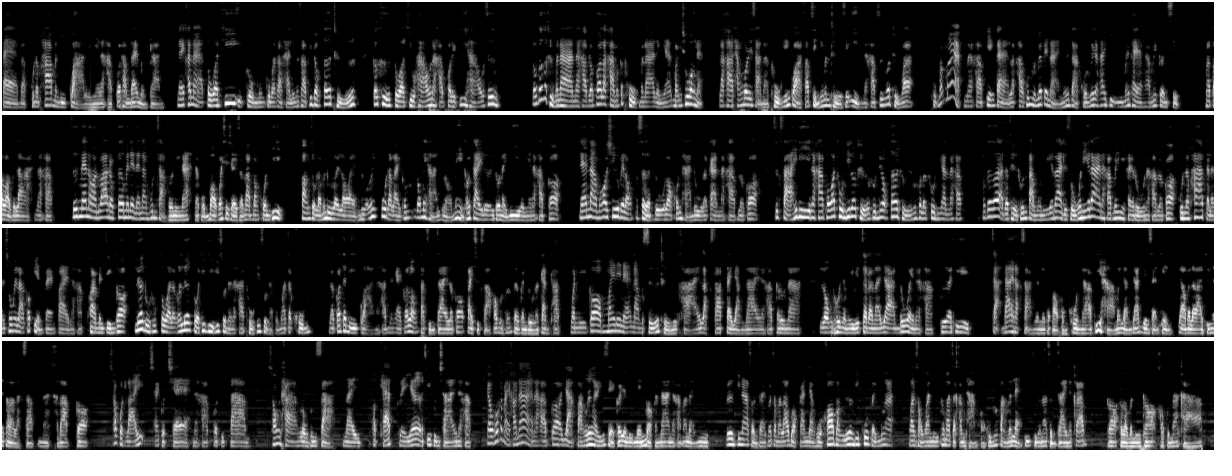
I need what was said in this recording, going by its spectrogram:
แต่แบบคุณภาพมันดีกว่าอะไรอย่างเงี้ยนะครับ ก็ทำได้เหมือนกัน ในขณะตัวที่อีกกลุ่มหนึ่งกลุ่มอสังหาริมทรัพย์ที่ด็อกเตอร์ถือ ก็คือตัว Q House นะครับ Quality House ซึ่งด็อกเตอร์ก็ถือมานานนะครับ แล้วก็ราคามันก็ถูกมานานอย่างเงี้ยบางช่วงเนี่ย ราคาทั้งบริษัทถูกยิ่งกว่าทรัพย์สินที่มันถือเสียอีกนะครับ ซึ่งก็ถือว่าถูกมากๆนะครับ เพียงแต่ราคาหุ้นมันไม่ไปไหน เนื่องจากคนก็ยังให้ PE ไม่แพงครับไม่เกิน 10 มาตลอดเวลานะครับ ซึ่งแน่นอนว่าดรไม่ได้แนะนำหุ้น3ตัวนี้นะ แต่ผมบอกว่าเฉยๆสำหรับบางคนที่ฟังจบแล้วมันดูลอยๆมันดูเอ้ยพูดอะไรก็ต้องไม่หาอีกหรอไม่เห็นเข้าใจเลยตัวไหนดีอะไรเงี้ยนะครับก็แนะนำก็ชื่อไปลองเสิร์ชดูลองค้นหาดูแล้วกันนะครับ แล้วก็ศึกษาให้ดีนะครับ เพราะว่าทุนที่เราถือทุนที่ดรถือเป็นคนละทุนกันนะครับ ดรก็อาจจะถือทุนต่ำกว่านี้ก็ได้หรือสูงกว่านี้ก็ได้นะครับ ไม่มีใครรู้นะครับ แล้วก็คุณภาพแต่ละช่วงเวลาก็เปลี่ยนแปลงไปนะครับ ความเป็นจริงก็เลือกดูทุกตัว แล้วก็เลือกตัวที่ดีที่สุดนะครับถูกที่สุดนะผมว่าจะคุ้ม แล้วก็จะดีกว่านะครับ ยังไงก็ลองตัดสินใจแล้วก็ไปศึกษาข้อมูลเพิ่มเติมกันดูแล้วกันครับ วันนี้ก็ไม่ได้แนะนำซื้อถือหรือขายหลักทรัพย์แต่อย่างใดนะครับ กรุณาลงทุนอย่างมีวิจารณญาณด้วยนะครับ เพื่อที่ จะได้รักษาเงินในกระเป๋าของคุณนะครับที่หามาอย่างยากเย็นแสนเข็ญอย่าเอาไปละลายทิ้งในตลาดหลักทรัพย์นะครับ ก็ชอบกดไลค์ใช้กดแชร์นะครับกดติดตาม ช่องทางลงทุนศาสตร์ใน podcast player ที่คุณใช้นะครับกลับมาพบกันใหม่คราวหน้านะครับ ก็อยากฟังเรื่องอะไรพิเศษก็อย่าลืมเม้นบอกกันได้นะครับ อันไหนมีเรื่องที่น่าสนใจก็จะมาเล่าบอกกันอย่างหัวข้อบางเรื่องที่พูดไปเมื่อวันสองวันนี้ก็มาจากคำถามของคุณผู้ฟังนั่นแหละที่คิดว่าน่าสนใจนะครับ ก็สำหรับวันนี้ก็ขอบคุณมากครับ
